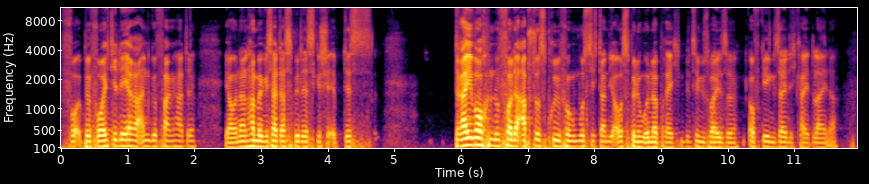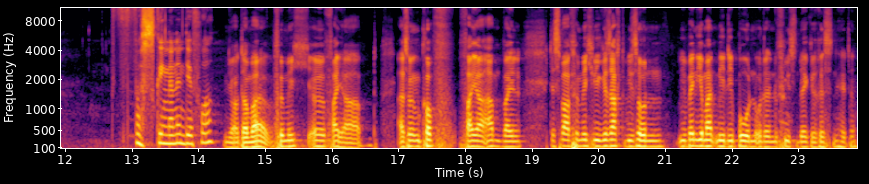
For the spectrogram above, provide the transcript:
vor, bevor ich die Lehre angefangen hatte. Ja, und dann haben wir gesagt, dass wir das, das drei Wochen vor der Abschlussprüfung musste ich dann die Ausbildung unterbrechen, beziehungsweise auf Gegenseitigkeit leider. Was ging dann in dir vor? Ja, da war für mich äh, Feierabend. Also im Kopf Feierabend, weil das war für mich, wie gesagt, wie so ein, wie wenn jemand mir die Boden unter den Füßen weggerissen hätte.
